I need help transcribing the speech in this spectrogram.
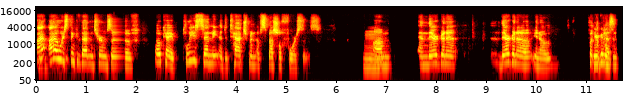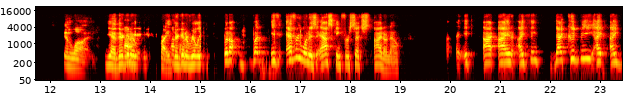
I, I always think of that in terms of okay, please send me a detachment of special forces, Mm. um, and they're gonna they're gonna you know put They're the gonna- peasant in line. yeah, they're gonna right. They're Okay. gonna really. But uh, but if everyone is asking for such, I don't know. It I I I think that could be. I I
